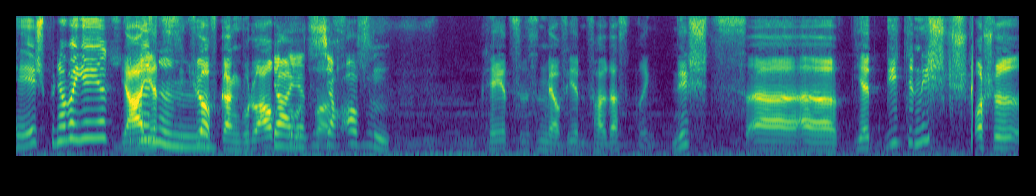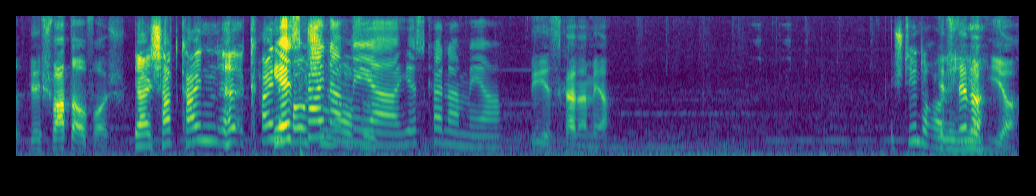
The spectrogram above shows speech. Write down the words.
Reinkommen. Ich bin aber hier jetzt Ja, jetzt drinnen. ist die Tür aufgegangen, wo du auch Ja, tot jetzt ist warst. ja auch offen. Okay, jetzt wissen wir auf jeden Fall, das bringt nichts. Äh, äh, hier, nicht, nicht, Oschel, ich warte auf euch. Ja, ich hatte kein, äh, keine Hier ist Potion keiner offen. mehr. Hier ist keiner mehr. Wie ist keiner mehr? Die stehen doch Hier alle steht hier. doch hier.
